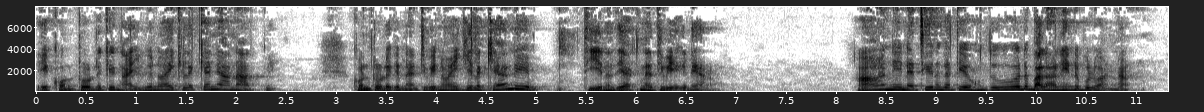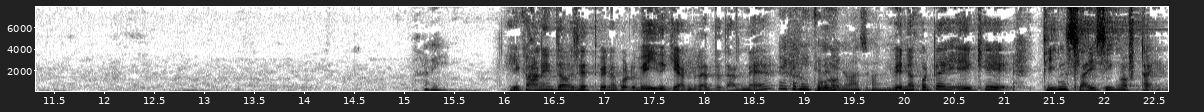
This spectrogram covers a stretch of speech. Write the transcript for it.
ඒ control එකෙන් අයින් වෙනවයි කියලා කියන්නේ අනාත්මේ. control එක නැති වෙනවයි කියලා කියන්නේ තියෙන දෙයක් නැති වෙගෙන යනවා. ආන්නේ නැති වෙන ගතිය හුදුවට බලන්න ඉන්න පුළුවන් නම් හරි. ඒක අනිත් දවසෙත් වෙනකොට වෙයිද කියන්න නැද්ද දන්නේ. ඒක නිතර වෙනවා ස්වාමී. වෙනකොට ඒකේ thin slicing of time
